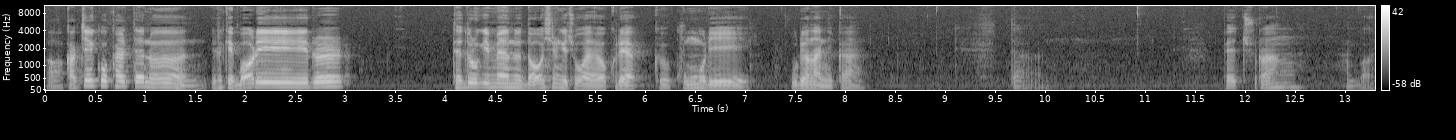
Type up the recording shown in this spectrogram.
어, 각질국 할 때는 이렇게 머리를 되도록이면 넣으시는 게 좋아요. 그래야 그 국물이 우려나니까 일단 배추랑 한번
